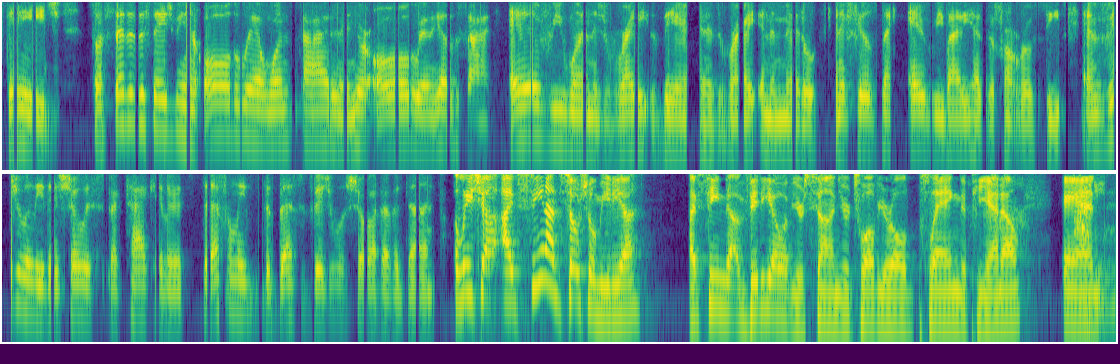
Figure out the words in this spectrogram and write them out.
stage. So instead of the stage being all the way on one side and then you're all the way on the other side, everyone is right there and is right in the middle, and it feels like everybody has a front row seat. And visually, the show is spectacular. It's definitely the best visual show I've ever done. Alicia, I've seen on social media, I've seen a video of your son, your 12 year old, playing the piano and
